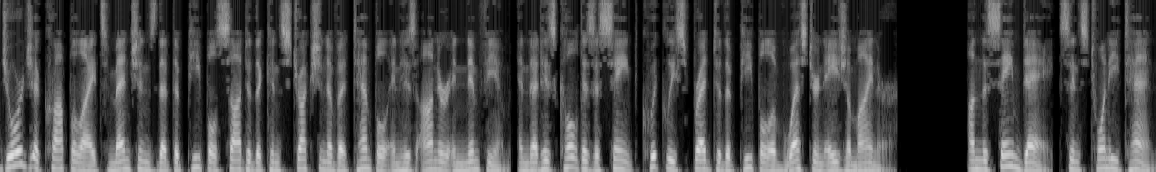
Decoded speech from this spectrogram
George Acropolites mentions that the people saw to the construction of a temple in his honor in Nymphium, and that his cult as a saint quickly spread to the people of Western Asia Minor. On the same day, since 2010,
